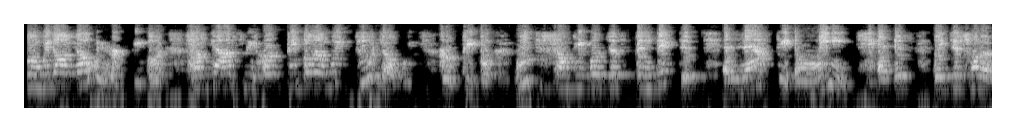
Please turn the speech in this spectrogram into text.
When we don't know we hurt people. Sometimes we hurt people and we do know we hurt people. We some people are just vindictive and nasty and mean and just they just wanna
